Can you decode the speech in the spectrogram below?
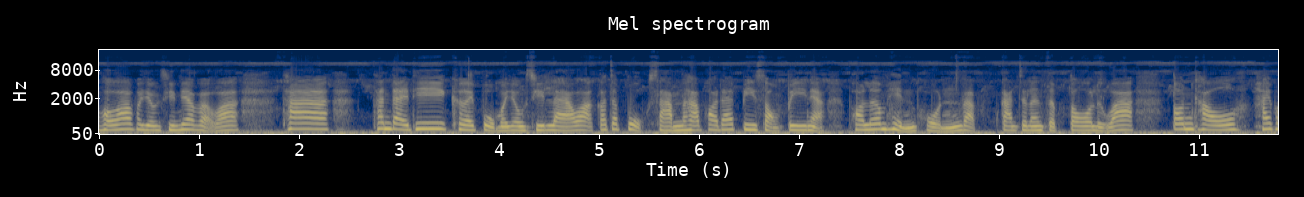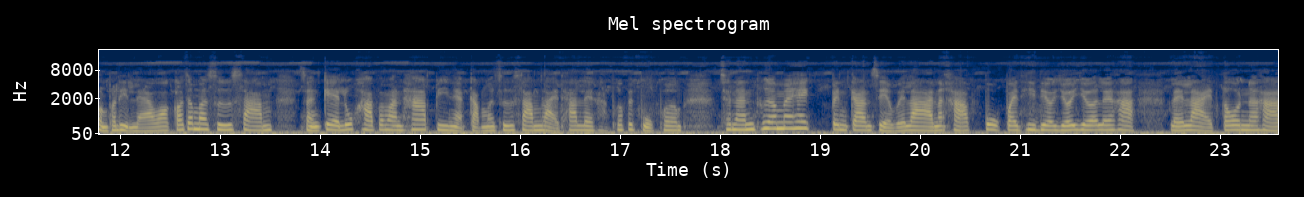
เพราะว่ามะยงชิดเนี่ยแบบว่าถ้า ท่านใดที่เคยปลูกมะยงชิดแล้วอะก็จะปลูกซ้ำนะคะ พอได้ปี 2 ปีเนี่ย พอเริ่มเห็นผลแบบการเจริญเติบโตหรือว่าต้นเขาให้ผลผลิตแล้วอะก็จะมาซื้อซ้ำสังเกตลูกค้าประมาณ 5 ปีเนี่ยกลับมาซื้อซ้ำหลายท่านเลยค่ะ เพื่อไปปลูกเพิ่ม ฉะนั้นเพื่อไม่ให้เป็นการเสียเวลานะคะ ปลูกไปทีเดียวเยอะๆเลยค่ะ หลาย ๆ ต้นนะคะ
